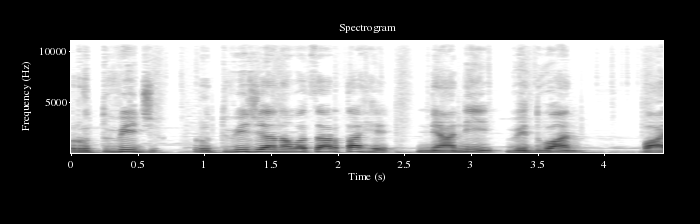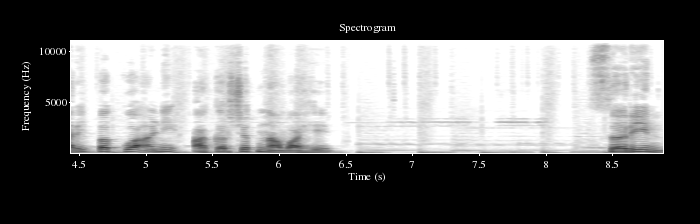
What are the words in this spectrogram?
ऋत्विज. ऋत्विज या नावाचा अर्थ आहे ज्ञानी विद्वान पारिपक्व आणि आकर्षक नाव आहे. सरीन.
